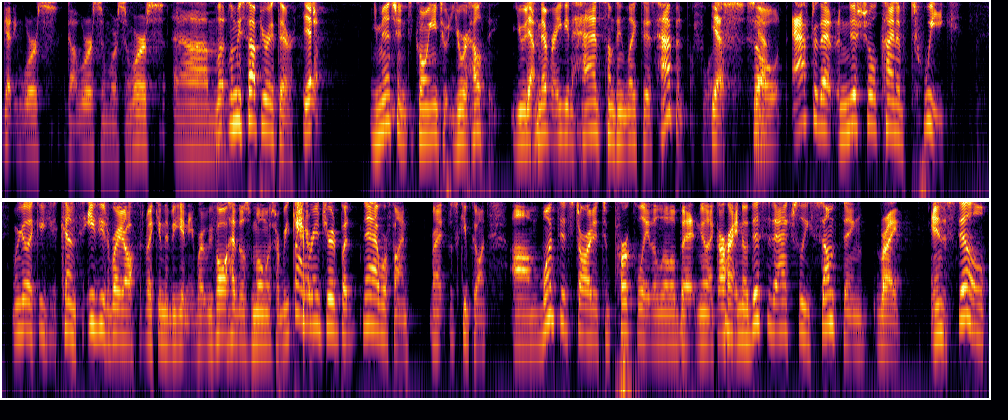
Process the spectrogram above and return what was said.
getting worse, got worse and worse and worse. Um, let, let me stop you right there. Yeah. You mentioned going into it, you were healthy you had never even had something like this happen before. Yes. So after that initial kind of tweak, where you're like, kind of, it's easy to write off like in the beginning, right? We've all had those moments where we thought sure. we're injured, but nah, we're fine, right? Let's keep going. Um, once it started to percolate a little bit, and you're like, all right, no, this is actually something, right? And still,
